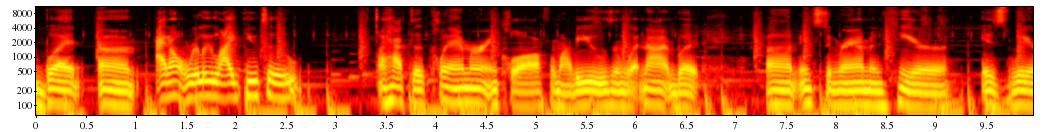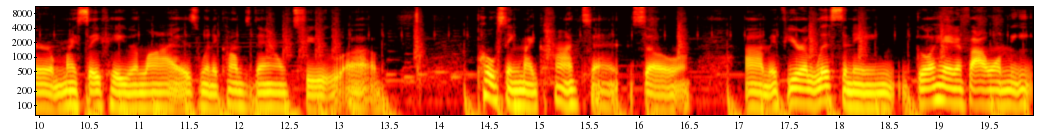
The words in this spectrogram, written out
but um, I don't really like YouTube. I have to clamor and claw for my views and whatnot. But um, Instagram and here is where my safe haven lies when it comes down to uh, posting my content. So, um, if you're listening, go ahead and follow me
